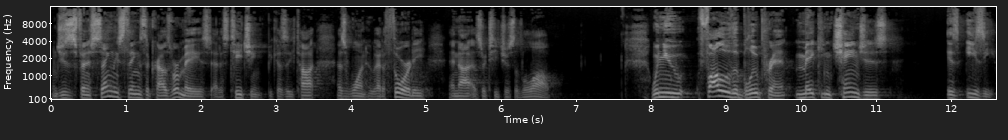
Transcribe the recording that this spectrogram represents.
When Jesus finished saying these things, the crowds were amazed at his teaching, because he taught as one who had authority and not as their teachers of the law. When you follow the blueprint, making changes is easy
